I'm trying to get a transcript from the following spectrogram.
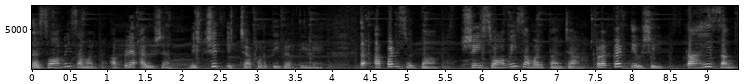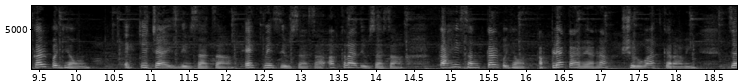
तर स्वामी समर्थ आपल्या आयुष्यात निश्चित इच्छापूर्ती करतील. तर आपण सुद्धा श्री स्वामी समर्थांच्या प्रकट दिवशी काही संकल्प घेऊन एक्केचाळीस दिवसाचा एकवीस दिवसाचा अकरा दिवसाचा काही संकल्प घेऊन आपल्या कार्याला सुरुवात करावी. जर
